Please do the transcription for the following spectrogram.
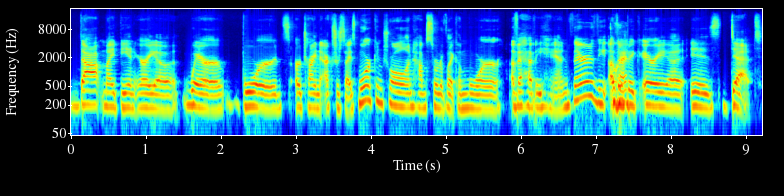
that might be an area where boards are trying to exercise more control and have sort of like a more of a heavy hand there. The other okay. big area is debt.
